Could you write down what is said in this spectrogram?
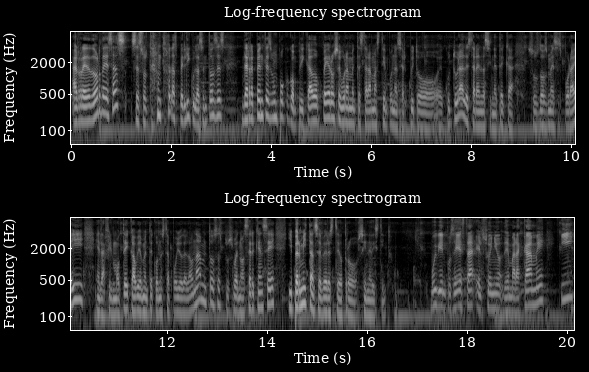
alrededor de esas se soltaron todas las películas. Entonces, de repente es un poco complicado, pero seguramente estará más tiempo en el circuito eh, cultural, estará en la Cineteca sus dos meses por ahí, en la Filmoteca, obviamente con este apoyo de la UNAM. Entonces, pues bueno, acérquense y permítanse ver este otro cine distinto. Muy bien, pues ahí está el sueño de Maracame y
